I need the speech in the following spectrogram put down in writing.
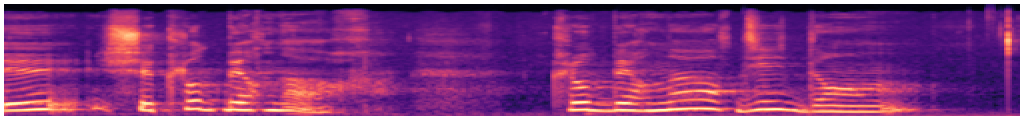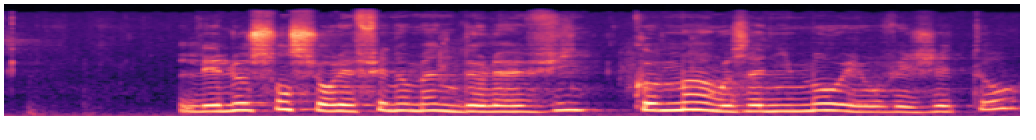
et chez Claude Bernard. Claude Bernard dit dans les leçons sur les phénomènes de la vie communs aux animaux et aux végétaux,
